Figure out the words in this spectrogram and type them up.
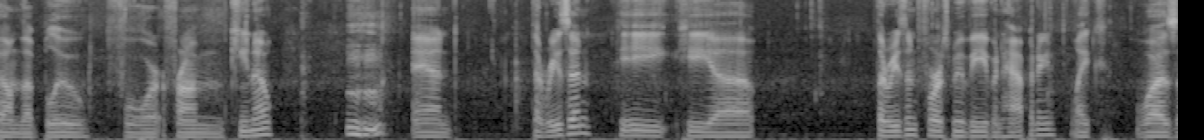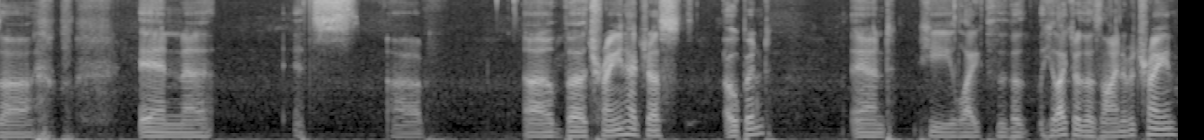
on the blue for from Kino, Mm-hmm. and the reason he he uh the reason for his movie even happening like was uh in uh, it's uh uh the train had just opened and he liked the he liked the design of the train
